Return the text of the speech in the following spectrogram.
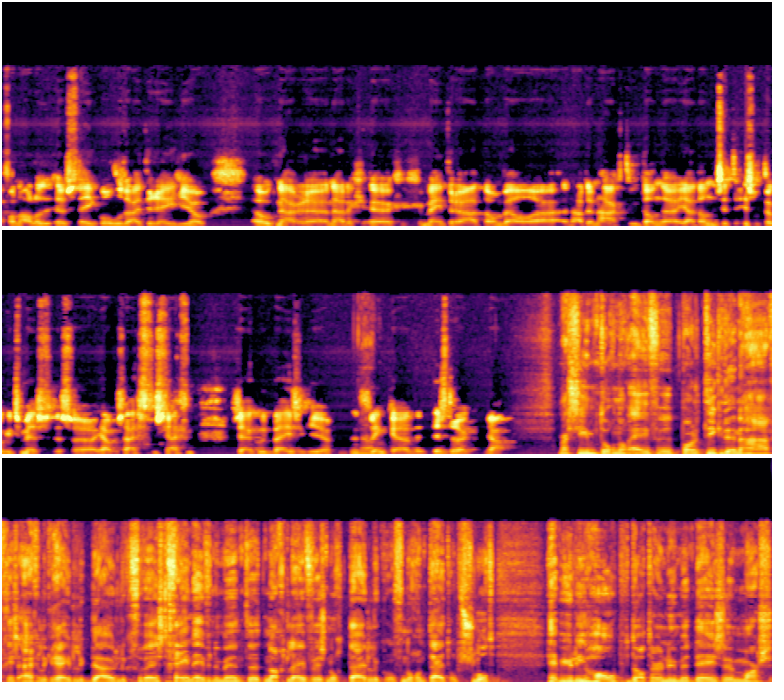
van alle stakeholders uit de regio, ook naar, naar de gemeenteraad, dan wel naar Den Haag toe, dan, ja, dan zit, is er toch iets mis. Dus ja, we zijn, we zijn, we zijn goed bezig hier. Ja. Flink, het is druk, ja. Maar zie hem toch nog even. Politiek Den Haag is eigenlijk redelijk duidelijk geweest. Geen evenementen. Het nachtleven is nog tijdelijk of nog een tijd op slot. Hebben jullie hoop dat er nu met deze mars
